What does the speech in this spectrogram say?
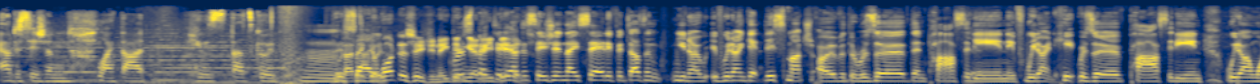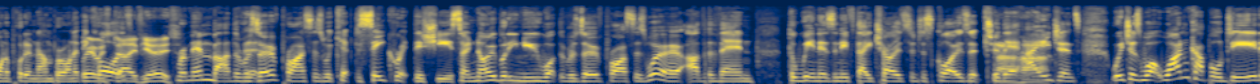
our decision like that. He was, that's good. They're They think what decision? He didn't get any respected our bidders. decision. They said if it doesn't, you know, if we don't get this much over the reserve, then pass it in. If we don't hit reserve, pass it in. We don't want to put a number on it Where was because Dave Hughes? remember the reserve prices were kept a secret this year, so nobody knew what the reserve prices were other than the winners, and if they chose to disclose it to their Aha. agents, which is what one couple did,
